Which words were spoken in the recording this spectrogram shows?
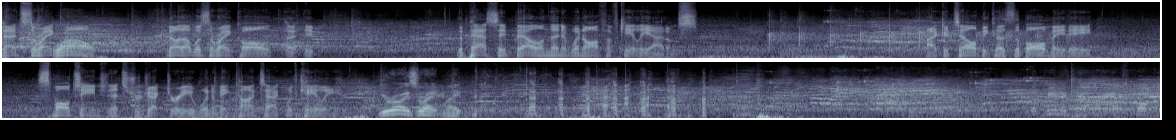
That's the right Wow. call. No, that was the right call. Uh, it, the pass hit Bell, and then it went off of Kaylee Adams. I could tell because the ball made a small change in its trajectory when it made contact with Kaylee. You're always right, Mike. The peanut gallery has spoken.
